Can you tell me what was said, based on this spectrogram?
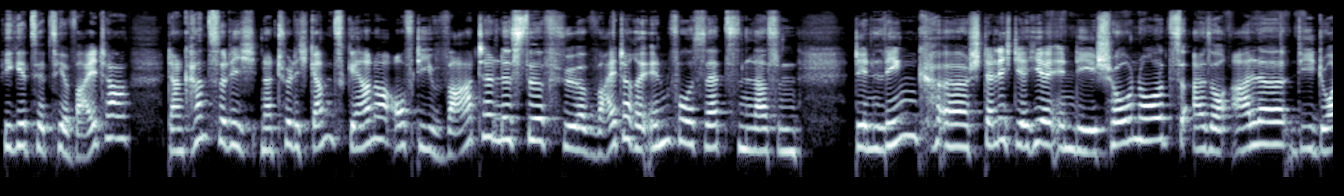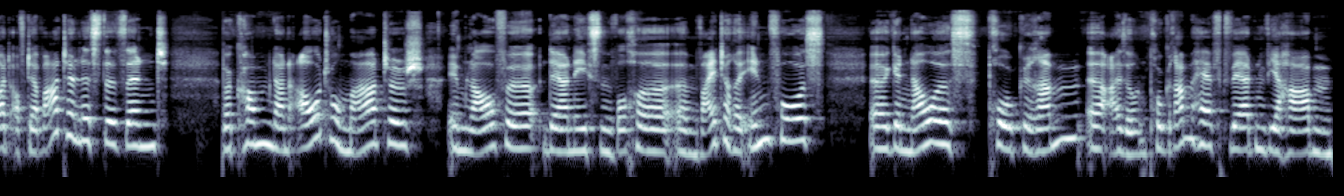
wie geht's jetzt hier weiter, dann kannst du dich natürlich ganz gerne auf die Warteliste für weitere Infos setzen lassen. Den Link äh, stelle ich dir hier in die Show Notes, also alle, die dort auf der Warteliste sind bekommen dann automatisch im Laufe der nächsten Woche äh, weitere Infos. Äh, genaues Programm, äh, also ein Programmheft werden wir haben.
